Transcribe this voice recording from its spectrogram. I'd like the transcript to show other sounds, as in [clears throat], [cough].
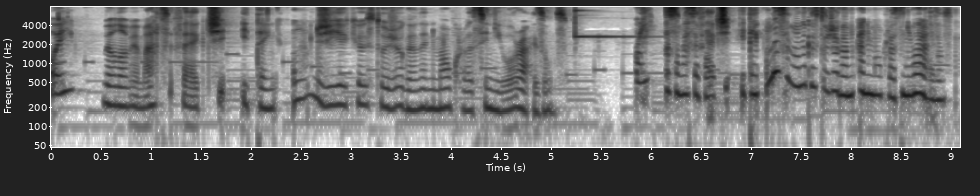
Oi, meu nome é Mars Effect e tem um dia que eu estou jogando Animal Crossing New Horizons. Oi, eu sou Mass Effect e tem uma semana que eu estou jogando Animal Crossing New Horizons.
